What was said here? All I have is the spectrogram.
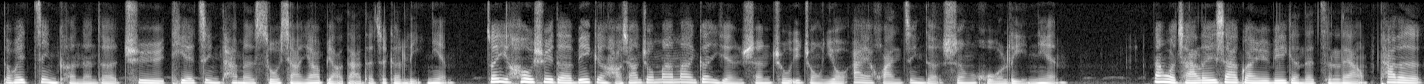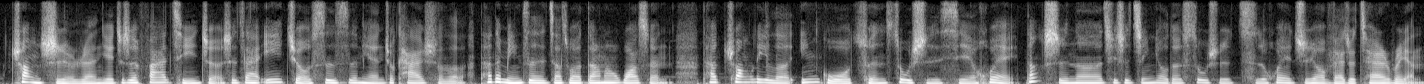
都会尽可能的去贴近他们所想要表达的这个理念。所以后续的 vegan 好像就慢慢更衍生出一种有爱环境的生活理念。那我查了一下关于 vegan 的资料，它的创始人，也就是发起者，是在一九四四年就开始了。他的名字叫做 Donald Watson，他创立了英国纯素食协会。当时呢，其实仅有的素食词汇只有 vegetarian，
